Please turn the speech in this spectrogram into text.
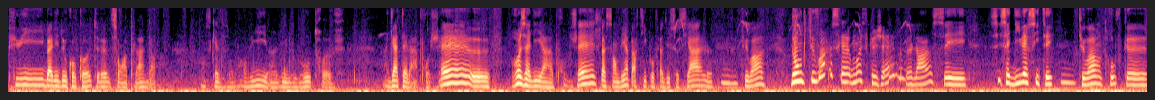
puis, bah, les deux cocottes, elles sont à plein qu'elles ont envie, hein, l'une ou l'autre. Euh, Agathe, elle a un projet. euh, Rosalie a un projet. Je la sens bien partie pour faire du social, Mm. tu vois. Donc, tu vois, moi, ce que j'aime, euh, là, c'est cette diversité. Mm. Tu vois, on trouve que.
